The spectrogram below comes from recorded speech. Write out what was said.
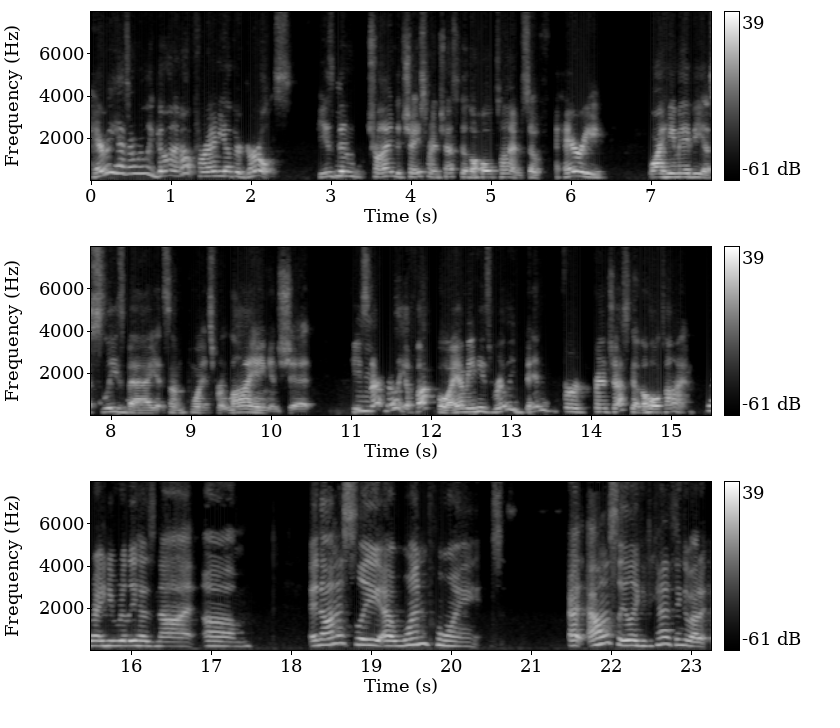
Harry hasn't really gone out for any other girls. He's been trying to chase Francesca the whole time. So Harry, why he may be a sleaze bag at some points for lying and shit, he's Mhm. not really a fuck boy. I mean, he's really been for Francesca the whole time. Right, he really has not. Um and honestly, at one point at, honestly, like if you kind of think about it,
